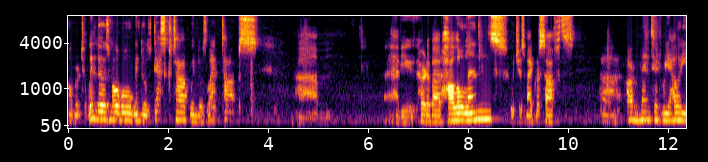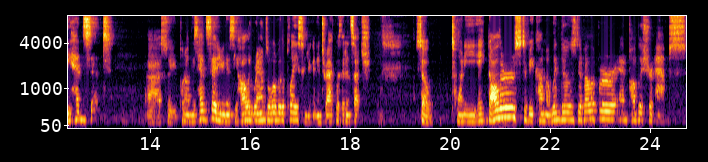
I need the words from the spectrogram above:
over to Windows Mobile, Windows Desktop, Windows Laptops. Um, have you heard about HoloLens, which is Microsoft's uh, augmented reality headset? Uh, so you put on this headset and you're going to see holograms all over the place and you can interact with it and such. So $28 to become a Windows developer and publish your apps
